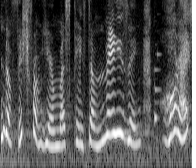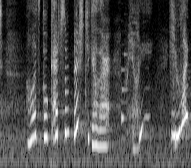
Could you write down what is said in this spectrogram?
The fish from here must taste amazing. All right, let's go catch some fish together. Really? You like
